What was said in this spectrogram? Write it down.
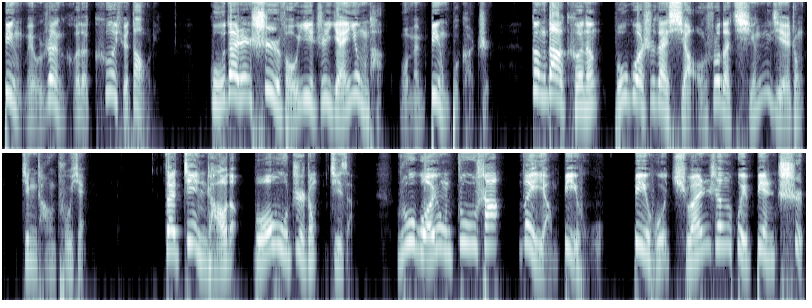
并没有任何的科学道理。古代人是否一直沿用它，我们并不可知，更大可能不过是在小说的情节中经常出现。在晋朝的《博物志》中记载，如果用朱砂喂养壁虎，壁虎全身会变赤。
